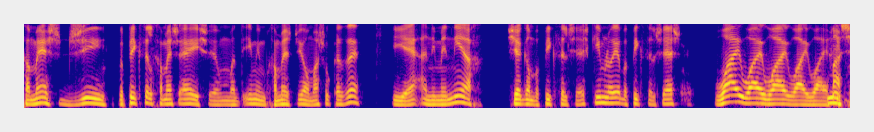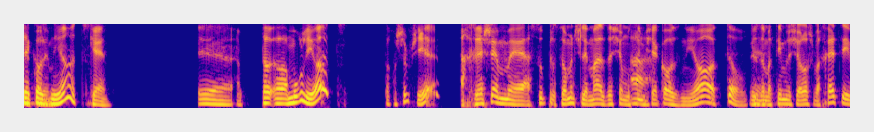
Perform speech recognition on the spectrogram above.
5G בפיקסל 5A שמתאים עם 5G או משהו כזה יהיה אני מניח שיהיה גם בפיקסל 6 כי אם לא יהיה בפיקסל 6 וואי וואי וואי וואי וואי. מה, עליהם. אוזניות? כן. אה, אמור להיות? אתה חושב שיהיה? אחרי שהם אה, עשו פרסומת שלמה על זה שהם עושים אה. שקע אוזניות טוב, וזה כן. מתאים לשלוש וחצי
